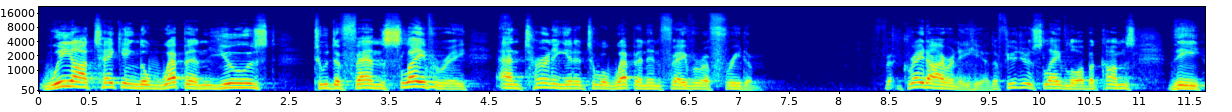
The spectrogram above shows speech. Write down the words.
we are taking the weapon used to defend slavery and turning it into a weapon in favor of freedom. Great irony here. The fugitive slave law becomes the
